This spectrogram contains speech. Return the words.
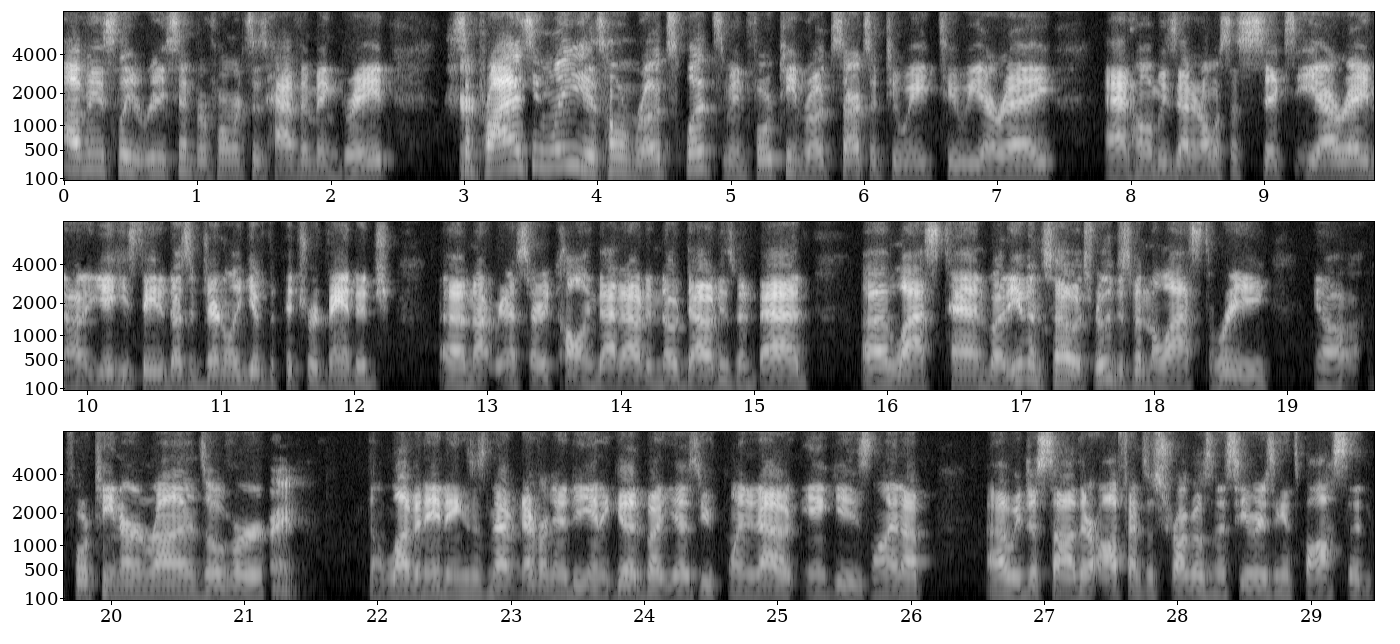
obviously recent performances haven't been great. Sure. Surprisingly, his home road splits. I mean, 14 road starts at 2.82 ERA. At home, he's at an almost a six ERA. Now, Yankee Stadium doesn't generally give the pitcher advantage. Uh, I'm not necessarily calling that out, and no doubt he's been bad uh, last 10. But even so, it's really just been the last three. You know, 14 earned runs over Right. 11 innings is never, never going to be any good. But as you pointed out, Yankees lineup, uh, we just saw their offensive struggles in a series against Boston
